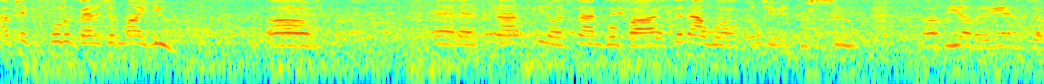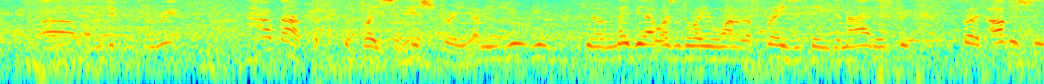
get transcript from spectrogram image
I'm taking full advantage of my youth. Um, and as time, you know, as time goes by, then I will continue to pursue uh, the other ends of, uh, of a different career. How about the, the, place in history? I mean, you, you, you know, maybe that wasn't the way you wanted to phrase it, being denied history, but obviously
